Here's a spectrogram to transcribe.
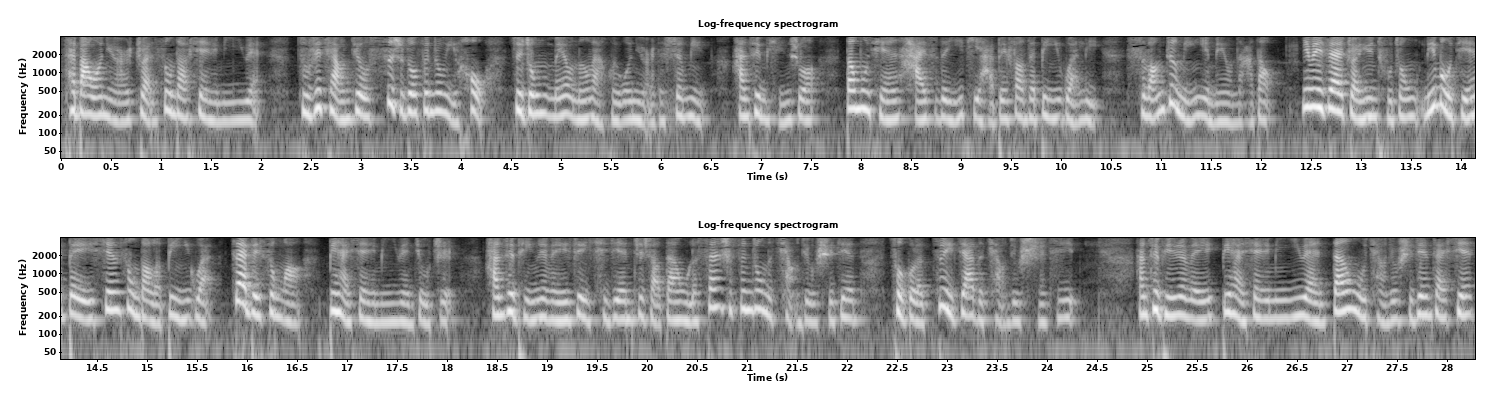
才把我女儿转送到县人民医院，组织抢救。四十多分钟以后，最终没有能挽回我女儿的生命。韩翠萍说：“到目前，孩子的遗体还被放在殡仪馆里，死亡证明也没有拿到。因为在转运途中，李某杰被先送到了殡仪馆，再被送往滨海县人民医院救治。”韩翠萍认为，这一期间至少耽误了三十分钟的抢救时间，错过了最佳的抢救时机。韩翠萍认为，滨海县人民医院耽误抢救时间在先，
